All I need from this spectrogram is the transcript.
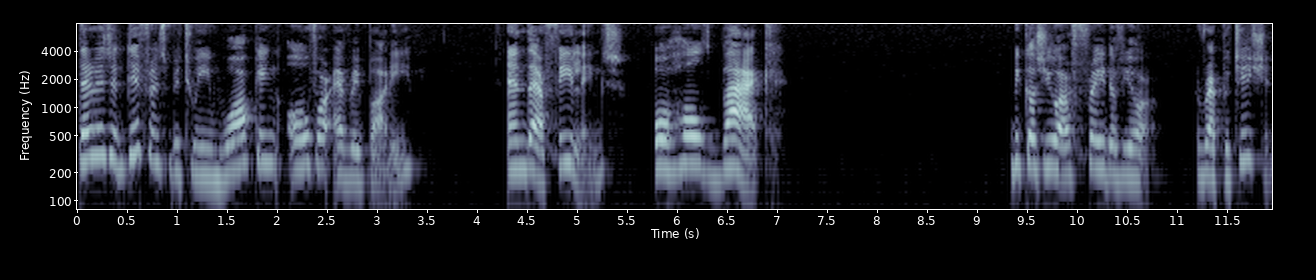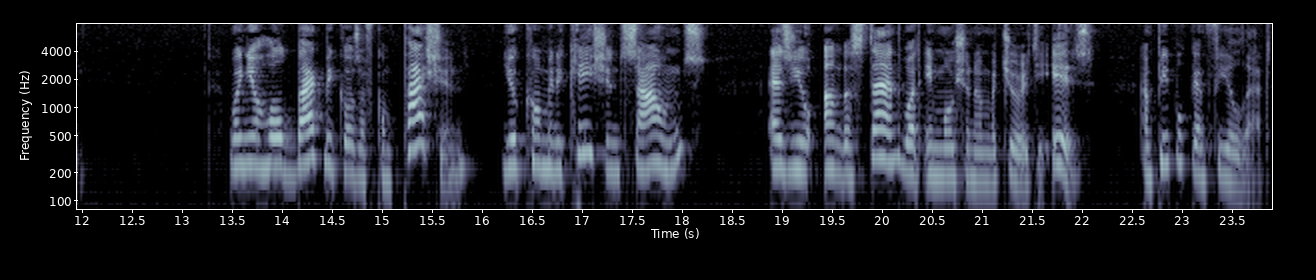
There is a difference between walking over everybody and their feelings or hold back because you are afraid of your reputation. When you hold back because of compassion, your communication sounds as you understand what emotional maturity is, and people can feel that.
